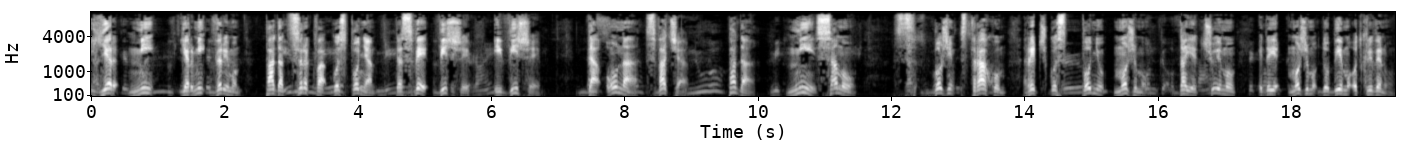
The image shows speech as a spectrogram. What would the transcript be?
Jer mi, jer mi verujemo pada crkva gospodnja da sve više i više da ona svaća pada mi samo s Božim strahom reč gospodnju možemo da je čujemo i da je možemo dobijemo otkrivenu.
